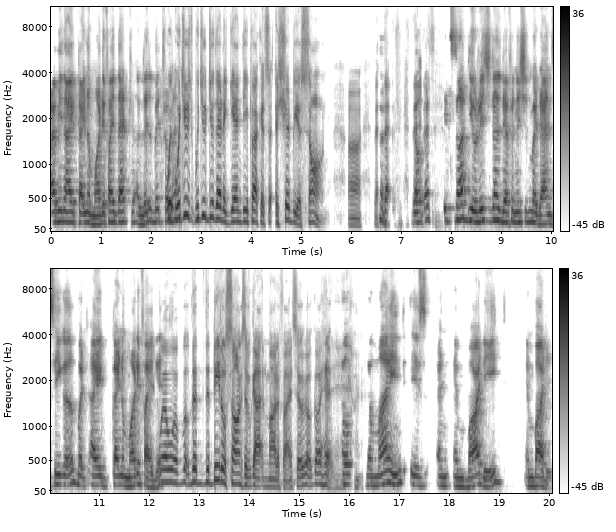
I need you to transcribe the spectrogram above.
I mean, I kind of modified that a little bit from. Would, would you would you do that again, Deepak? It's, it should be a song. Uh, that, that, no, that's it's not the original definition by Dan Siegel, but I kind of modified it. Well, the the Beatles songs have gotten modified, so go go ahead. So the mind is an embodied embodied.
